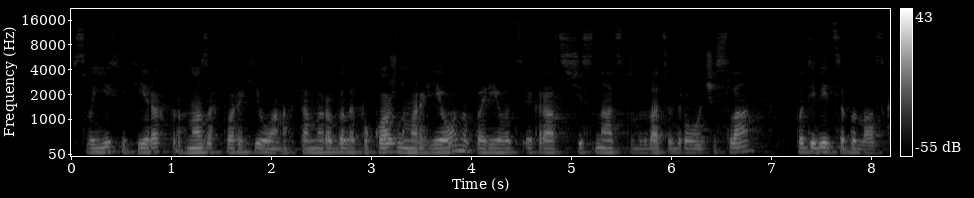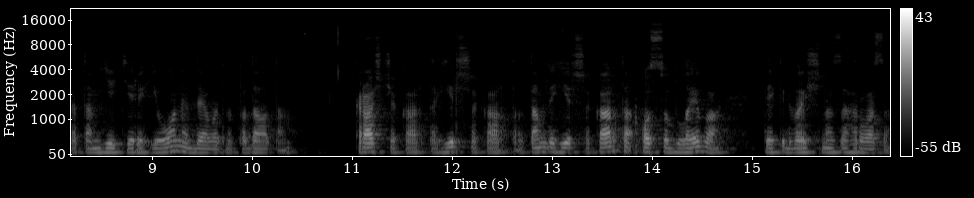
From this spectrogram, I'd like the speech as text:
в своїх ефірах, прогнозах по регіонах. Там ми робили по кожному регіону період якраз з 16 до 22 числа. Подивіться, будь ласка, там є ті регіони, де от випадала там краща карта, гірша карта. Там, де гірша карта, особлива, де підвищена загроза.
